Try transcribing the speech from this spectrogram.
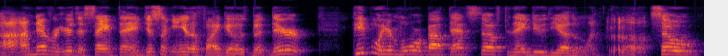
I, I never hear the same thing, just like any other fight goes. But there, people hear more about that stuff than they do the other one. Uh, So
